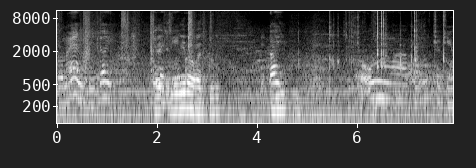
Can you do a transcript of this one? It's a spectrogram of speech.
vừa nãy là đến đây. Đây nghĩ rồi? Đến đây. Chỗ à, cái nước này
